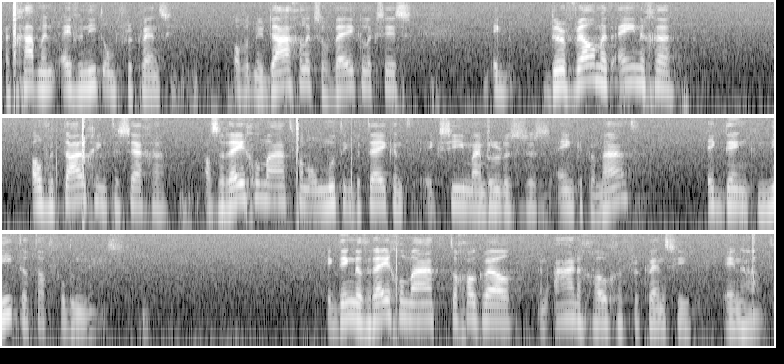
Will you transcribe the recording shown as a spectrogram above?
Het gaat me even niet om frequentie. Of het nu dagelijks of wekelijks is. Ik durf wel met enige overtuiging te zeggen, als regelmaat van ontmoeting betekent, ik zie mijn broeders en zusters één keer per maand. Ik denk niet dat dat voldoende is. Ik denk dat regelmaat toch ook wel een aardig hoge frequentie inhoudt.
